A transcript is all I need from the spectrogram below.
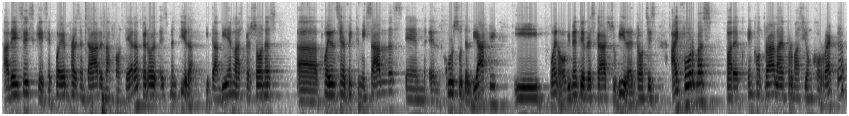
a veces que se pueden presentar en la frontera, pero es mentira. Y también las personas ah, pueden ser victimizadas en el curso del viaje y, bueno, obviamente arriesgar su vida. Entonces, hay formas para encontrar la información correcta.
